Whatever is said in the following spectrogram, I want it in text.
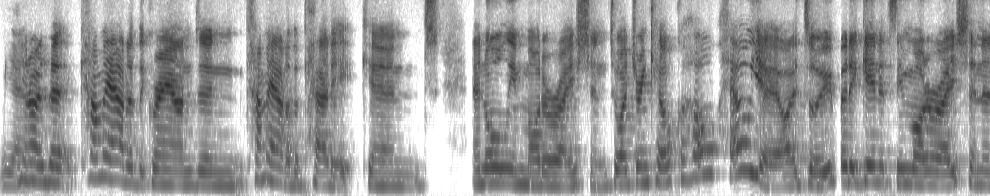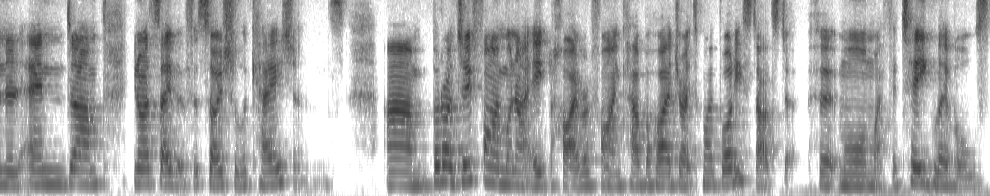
yeah. You know, that come out of the ground and come out of the paddock and and all in moderation. Do I drink alcohol? Hell yeah, I do. But again, it's in moderation and and um, you know, I save it for social occasions. Um, but I do find when I eat high refined carbohydrates, my body starts to hurt more. My fatigue levels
